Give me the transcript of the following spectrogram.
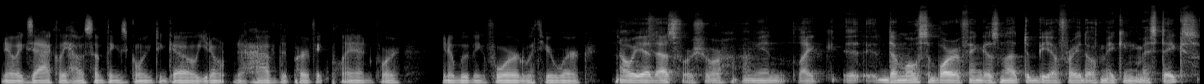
you know, exactly how something's going to go. You don't have the perfect plan for, you know, moving forward with your work. Oh yeah, that's for sure. I mean, like it, the most important thing is not to be afraid of making mistakes.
